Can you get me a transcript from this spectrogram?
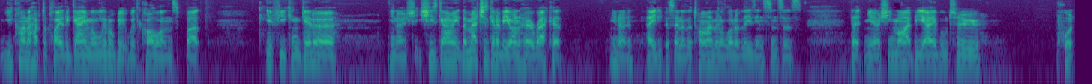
you kind of have to play the game a little bit with Collins, but if you can get her you know, she, she's going, the match is going to be on her racket, you know, 80% of the time in a lot of these instances. That, you know, she might be able to put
